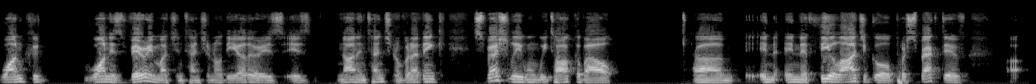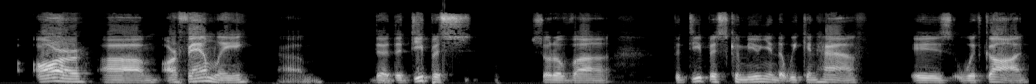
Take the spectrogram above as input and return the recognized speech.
one could one is very much intentional, the other is is non intentional. But I think, especially when we talk about um, in in a theological perspective, uh, our um, our family, um, the the deepest sort of uh, the deepest communion that we can have is with God,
